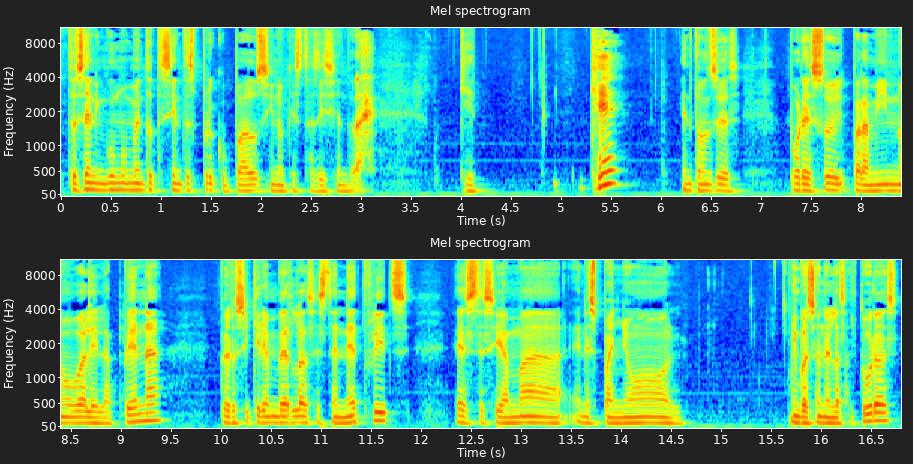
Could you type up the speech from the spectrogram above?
Entonces en ningún momento te sientes preocupado, sino que estás diciendo, ah, ¿qué? ¿Qué? Entonces, por eso para mí no vale la pena, pero si quieren verlas está en Netflix, este se llama en español invasión en las alturas,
